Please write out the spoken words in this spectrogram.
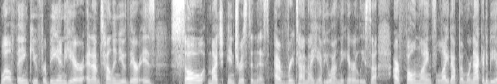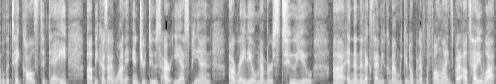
Well, thank you for being here. And I'm telling you, there is so much interest in this. Every time I have you on the air, Lisa, our phone lines light up, and we're not going to be able to take calls today uh, because I want to introduce our ESPN uh, radio members to you. Uh, and then the next time you come on, we can open up the phone lines. But I'll tell you what.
